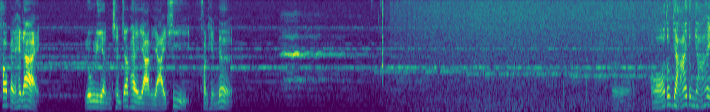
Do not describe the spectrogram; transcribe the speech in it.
เข้าไปให้ได้ โรงเรียนฉันจะพยายามย้ายที่คอนเทนเนอร์ อ๋อ ต้องย้าย ต้องย้าย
